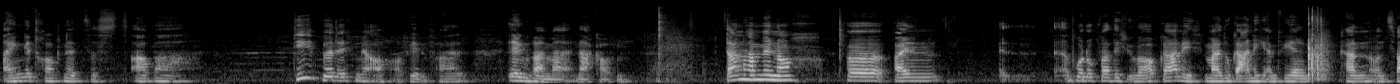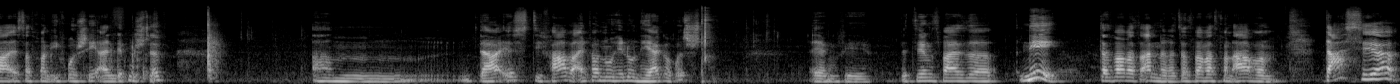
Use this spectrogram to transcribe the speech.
eingetrocknet ist. Aber die würde ich mir auch auf jeden Fall irgendwann mal nachkaufen. Dann haben wir noch äh, ein Produkt, was ich überhaupt gar nicht, mal so gar nicht empfehlen kann. Und zwar ist das von Yves Rocher ein Lippenstift. Ähm, da ist die Farbe einfach nur hin und her gerutscht. Irgendwie. Beziehungsweise, nee, das war was anderes. Das war was von Avon. Das hier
